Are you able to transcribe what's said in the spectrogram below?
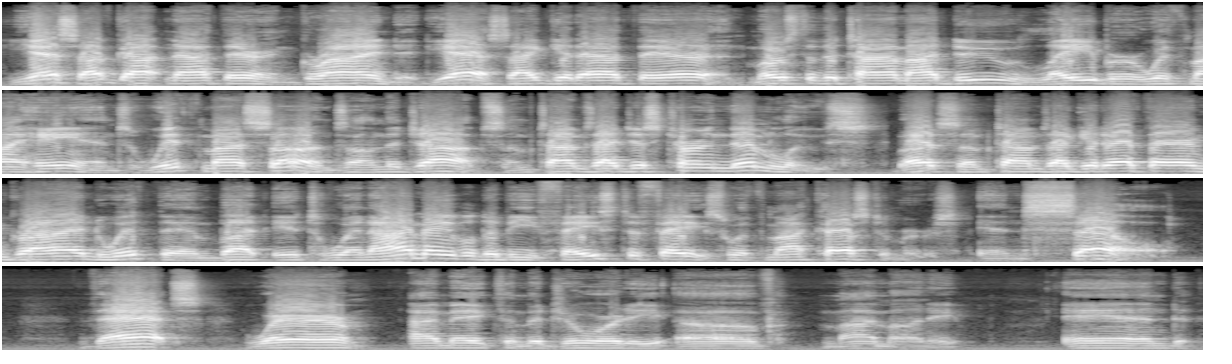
Yes, I've gotten out there and grinded. Yes, I get out there and most of the time I do labor with my hands, with my sons on the job. Sometimes I just turn them loose, but sometimes I get out there and grind with them. But it's when I'm able to be face to face with my customers and sell, that's where I make the majority of my money. And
